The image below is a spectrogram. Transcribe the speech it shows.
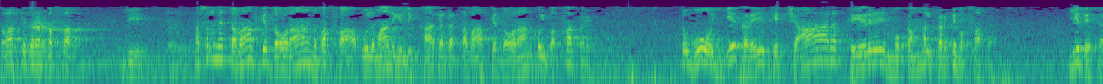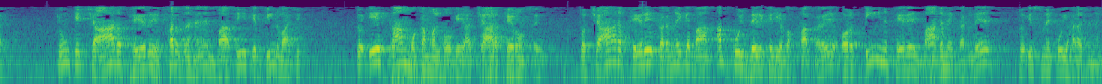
طواف کے دوران وقفہ۔ جی۔ اصل میں طواف کے دوران وقفہ، علماء نے یہ لکھا کہ اگر طواف کے دوران کوئی وقفہ کرے، تو وہ یہ کرے کہ چار پھیرے مکمل کر کے وقفہ کرے۔ یہ بہتر ہے، کیونکہ چار پھیرے فرض ہیں، باقی کے تین واجب۔ تو ایک کام مکمل ہو گیا چار پھیروں سے، تو چار پھیرے کرنے کے بعد اب کچھ دیر کے لیے وقفہ کرے اور تین پھیرے بعد میں کر لے، تو اس میں کوئی حرج نہیں۔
